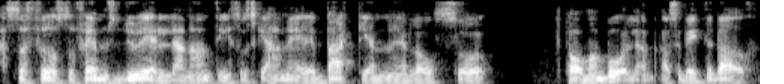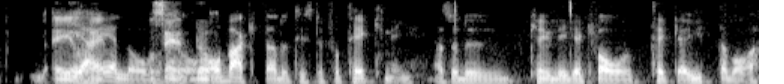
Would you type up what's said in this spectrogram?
alltså först och främst duellen, antingen så ska han ner i backen eller så tar man bollen. Alltså lite där Ja, eller så då... avvaktar du tills du får täckning. Alltså du kan ju ligga kvar och täcka yta bara.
